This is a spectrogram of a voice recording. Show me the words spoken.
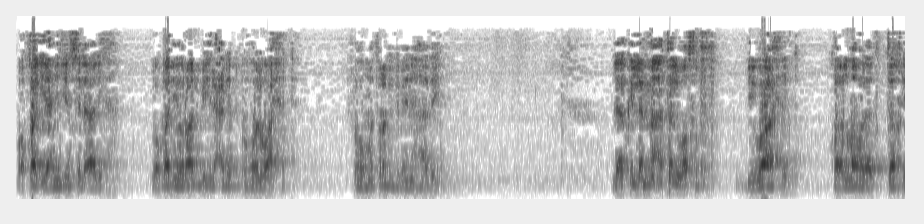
وقد يعني جنس الآلهة. وقد يراد به العدد وهو الواحد. فهو متردد بين هذين. لكن لما أتى الوصف بواحد قال الله لا تتخذ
